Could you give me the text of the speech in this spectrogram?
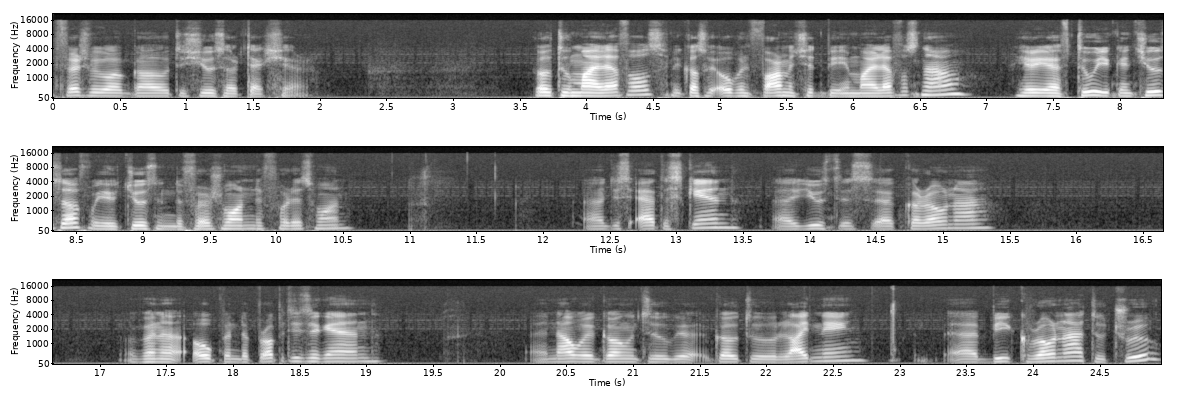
First we will go to choose our texture. Go to my levels because we open farm it should be in my levels now. Here you have two you can choose of. We choose in the first one for this one. Uh, just add the skin. Uh, use this uh, corona we're gonna open the properties again. And now we're going to go to lightning uh, bCorona to true.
